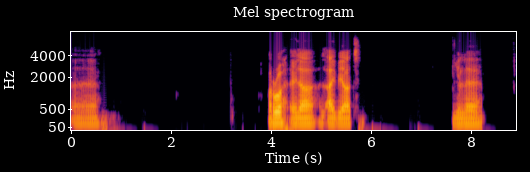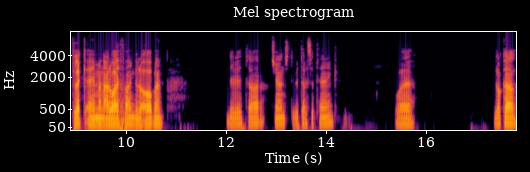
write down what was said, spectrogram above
آه نروح إلى الآي بيات نقول click أيمن على الواي فاي نقول open ديبيتر change adapter setting. و local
